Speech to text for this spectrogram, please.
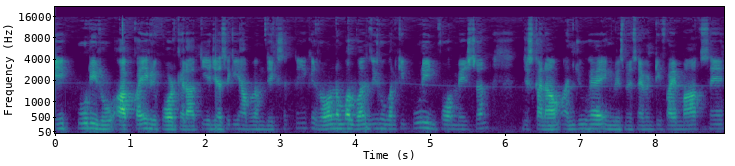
एक पूरी रो आपका एक रिकॉर्ड कहलाती है। जैसे कि यहाँ पर हम देख सकते हैं कि roll number one zero one की पूरी इंफॉर्मेशन जिसका नाम अंजू है इंग्लिश में सेवेंटी फाइव मार्क्स हैं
